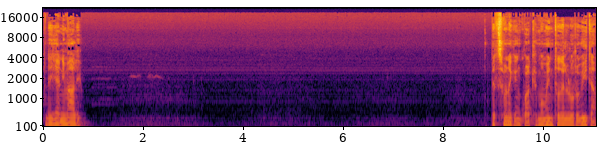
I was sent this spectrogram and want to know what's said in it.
degli animali. persone che in qualche momento della loro vita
